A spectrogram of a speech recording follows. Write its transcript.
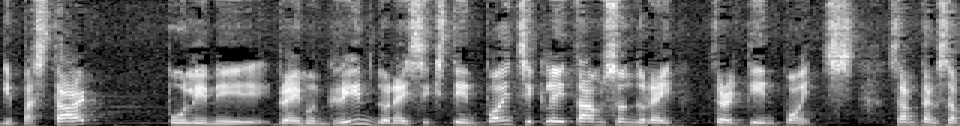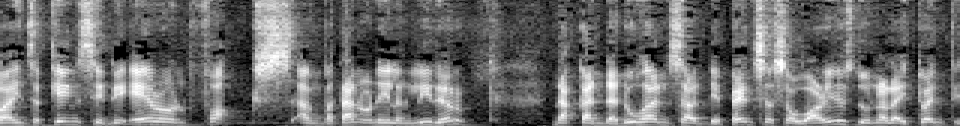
gipastart. Puli ni Draymond Green dunay 16 points. Si Klay Thompson dunay 13 points. Samtang sabahin sa Kings si De'Aaron Fox ang batanon nilang leader. Nakandaduhan sa depensa sa Warriors dunay 26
